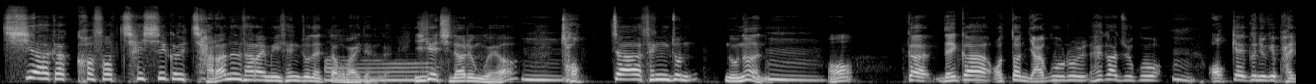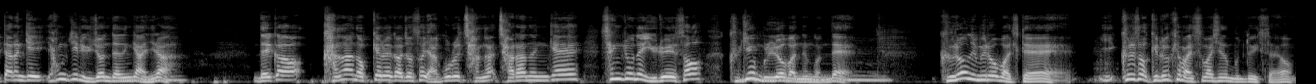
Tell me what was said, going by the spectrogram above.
치아가 커서 채식을 잘하는 사람이 생존했다고 아. 봐야 되는 거예요. 이게 진화론 거예요. 음. 적자 생존론은 음. 어 그러니까 내가 어떤 야구를 해가지고 음. 어깨 근육이 발달한 게 형질이 유전되는 게 아니라 내가 강한 어깨를 가져서 야구를 장- 잘하는 게 생존에 유리해서 그게 물려받는 건데 음. 그런 의미로 볼 때, 이, 그래서 그렇게 말씀하시는 분도 있어요.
